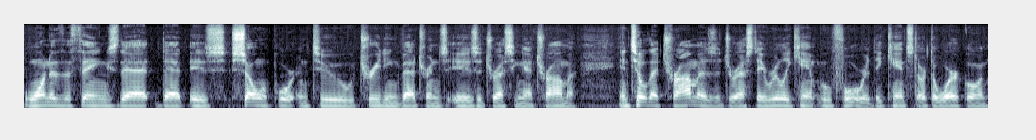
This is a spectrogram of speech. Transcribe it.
one of the things that, that is so important to treating veterans is addressing that trauma. Until that trauma is addressed, they really can't move forward. They can't start to work on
